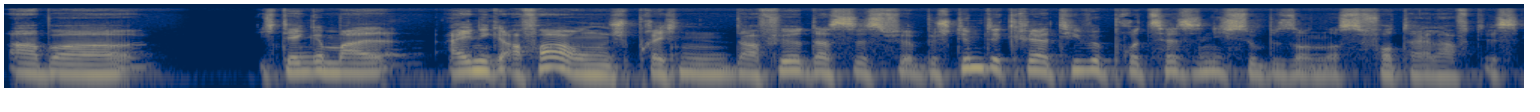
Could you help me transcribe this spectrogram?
aber ich denke mal, einige Erfahrungen sprechen dafür, dass es für bestimmte kreative Prozesse nicht so besonders vorteilhaft ist.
